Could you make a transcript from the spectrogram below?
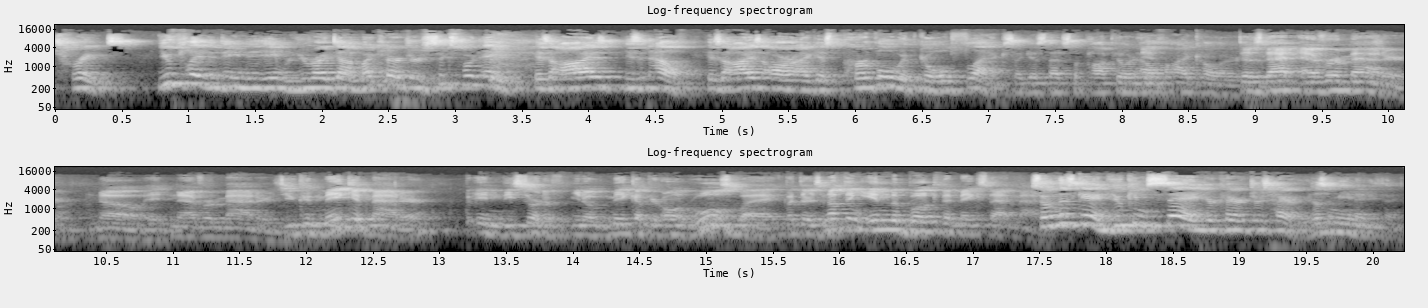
traits. You played the D&D game where you write down, my character is six foot eight. His eyes, he's an elf. His eyes are, I guess, purple with gold flecks. I guess that's the popular elf eye color. Does that ever matter? No, it never matters. You can make it matter in the sort of, you know, make up your own rules way, but there's nothing in the book that makes that matter. So in this game, you can say your character's hairy. It doesn't mean anything.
